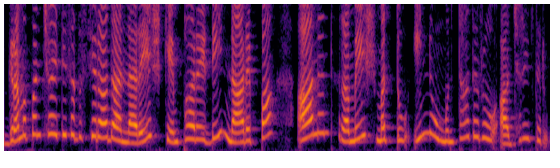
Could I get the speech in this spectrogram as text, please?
ಗ್ರಾಮ ಪಂಚಾಯಿತಿ ಸದಸ್ಯರಾದ ನರೇಶ್ ಕೆಂಪಾರೆಡ್ಡಿ, ನಾರೆಪ್ಪ, ಆನಂದ್ ರಮೇಶ್ ಮತ್ತು ಇನ್ನು ಮುಂತಾದವರು ಹಾಜರಿದ್ದರು.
